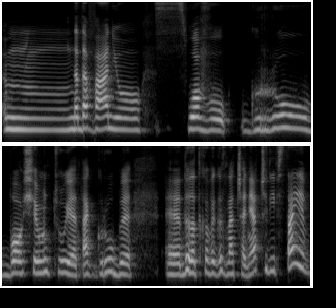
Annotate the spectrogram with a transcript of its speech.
um, nadawaniu słowu grubo się czuję, tak, gruby, dodatkowego znaczenia, czyli wstaję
